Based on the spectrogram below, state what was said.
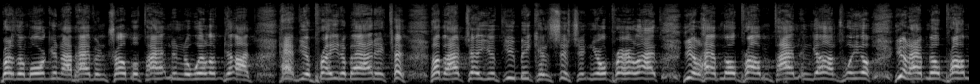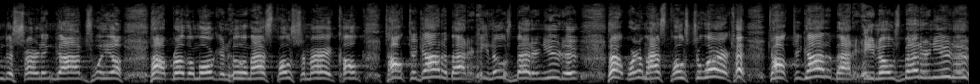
Brother Morgan, I'm having trouble finding the will of God. Have you prayed about it? I tell you, if you be consistent in your prayer life, you'll have no problem finding God's will. You'll have no problem discerning God's will. Uh, Brother Morgan, who am I supposed to marry? Talk, talk to God about it. He knows better than you do. Uh, where am I supposed to work? Talk to God about it. He knows better than you do.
